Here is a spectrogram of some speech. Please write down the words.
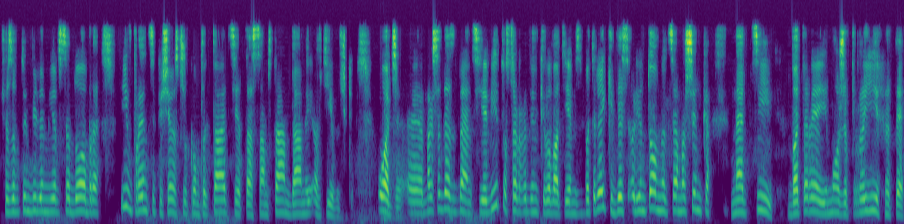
що з автомобілем є все добре. І, в принципі, ще раз кажу, комплектація та сам стан даної автівочки. Отже, е, Mercedes-Benz є Vito, 41 кВт ємність батарейки. Десь орієнтовно ця машинка на цій батареї може проїхати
